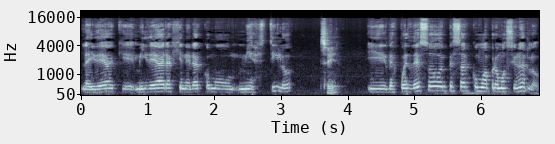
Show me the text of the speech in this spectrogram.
la idea que, mi idea era generar como mi estilo Sí. Y después de eso empezar como a promocionarlo.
